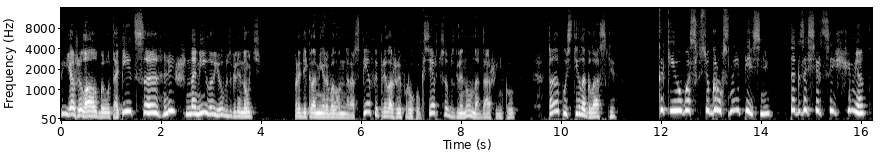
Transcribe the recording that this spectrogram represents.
Я желал бы утопиться, лишь на милую взглянуть. Продекламировал он нараспев и, приложив руку к сердцу, взглянул на Дашеньку. Та опустила глазки. — Какие у вас все грустные песни, так за сердце щемят. —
